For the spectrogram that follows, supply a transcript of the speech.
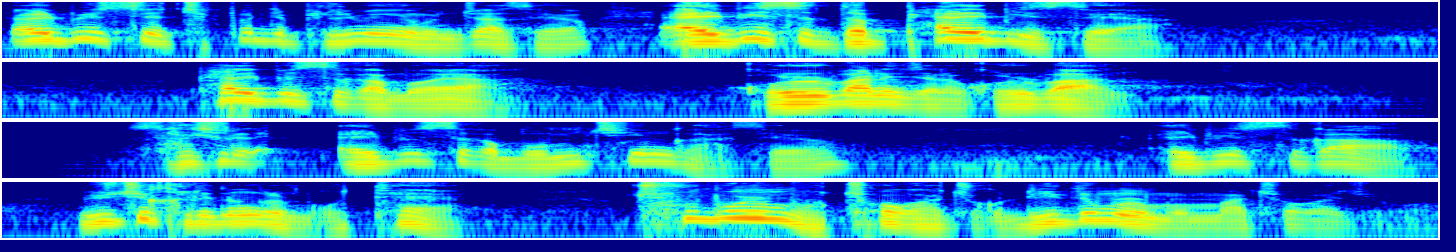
엘비스의 첫 번째 별명이 뭔지 아세요? 엘비스 더 펠비스야. 펠비스가 뭐야? 골반이잖아 골반. 사실 엘비스가 몸치인 거 아세요? 엘비스가 뮤지컬 이런 걸 못해. 춤을 못 춰가지고 리듬을 못 맞춰가지고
